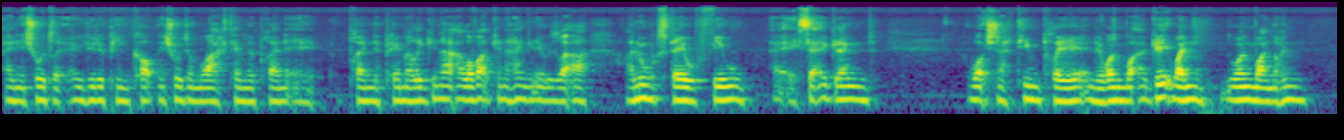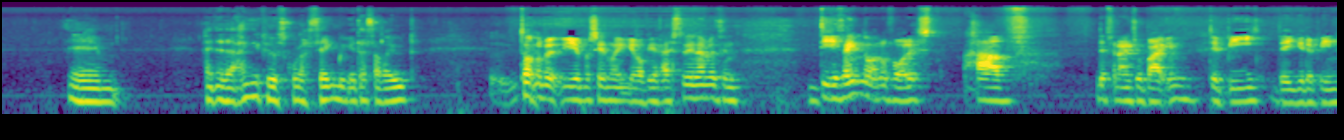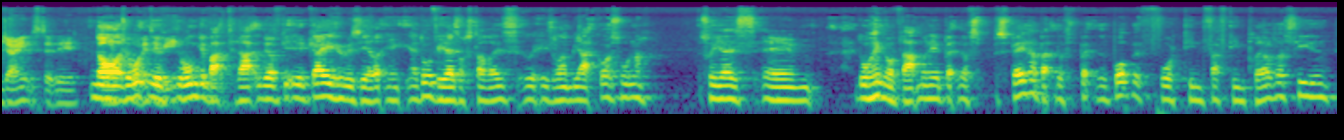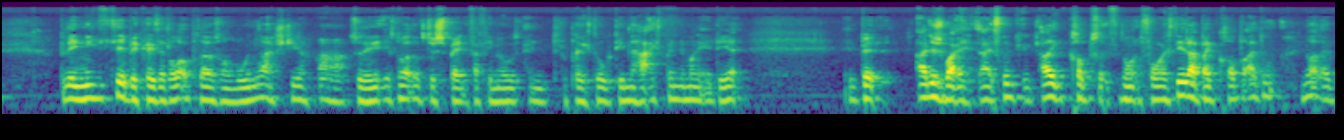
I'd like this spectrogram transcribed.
And it showed like a European Cup. And it showed them last time they were playing it playing the Premier League and that. I love that kind of thing. And it was like a, an old style feel at a city ground, watching a team play and they won a great win. They won one nothing. Um, I they, I think they could have scored a second, but get disallowed. Talking about you were saying like you love your history and everything. Do you think Nottingham Forest have the financial backing to be the European giants that they No, they won't. They, they won't get back to that. They've got the guy who was the I don't know if he is or still is. He's Olympiacos owner, so he is. Um, I don't think they have that money, but they've spent a bit. They've, they've bought about 14, 15 players this season, but they needed to because they had a lot of players on loan last year. Uh-huh. So they, it's not they've just spent 50 mils and replaced the whole team. They had to spend the money to do it. But I just want to, I, think, I like clubs like Nottingham Forest. They're a big club, but I don't, not like,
